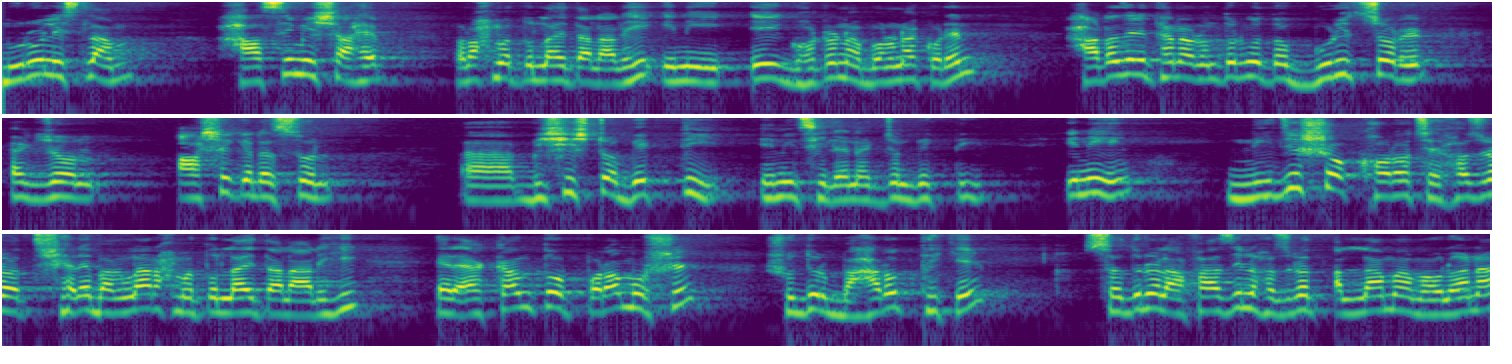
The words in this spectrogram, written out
নুরুল ইসলাম হাসিমি সাহেব রহমতুল্লাহ তাল আলহি ইনি এই ঘটনা বর্ণনা করেন। হাটাজারি থানার অন্তর্গত বুড়িচরের একজন আশেক রসুল বিশিষ্ট ব্যক্তি ইনি ছিলেন একজন ব্যক্তি। ইনি নিজস্ব খরচে হজরত শেরে বাংলা রহমতুল্লাহ তাল আলহি এর একান্ত পরামর্শে সুদূর ভারত থেকে সদরুল আফাজিল হজরত আল্লামা মাওলানা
